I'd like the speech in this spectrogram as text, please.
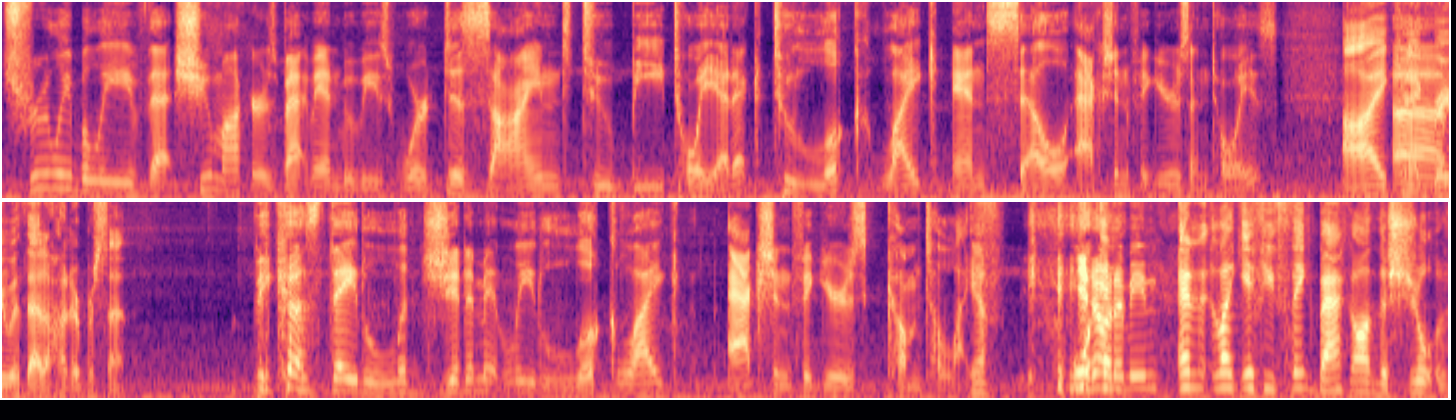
truly believe that Schumacher's Batman movies were designed to be toyetic, to look like and sell action figures and toys, I can agree um, with that 100%. because they legitimately look like action figures come to life. you Well, know what I mean? And like if you think back on the Schu-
